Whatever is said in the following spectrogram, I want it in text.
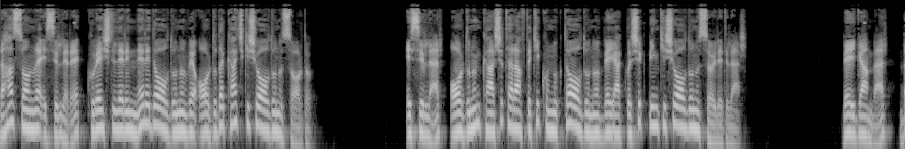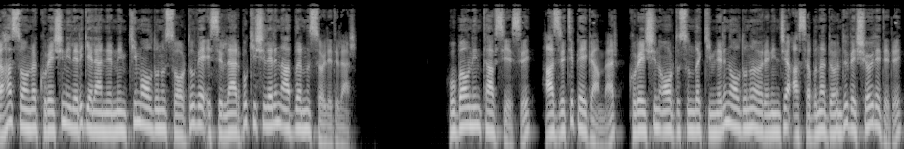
Daha sonra esirlere, Kureyşlilerin nerede olduğunu ve orduda kaç kişi olduğunu sordu. Esirler, ordunun karşı taraftaki kumlukta olduğunu ve yaklaşık bin kişi olduğunu söylediler. Peygamber, daha sonra Kureyş'in ileri gelenlerinin kim olduğunu sordu ve esirler bu kişilerin adlarını söylediler. Hubaun'in tavsiyesi, Hazreti Peygamber, Kureyş'in ordusunda kimlerin olduğunu öğrenince asabına döndü ve şöyle dedi,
